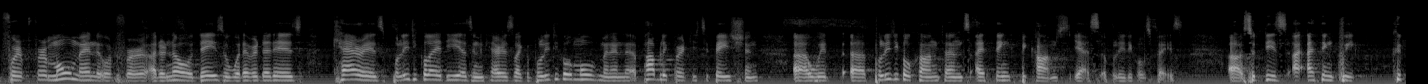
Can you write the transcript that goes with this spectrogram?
for, for a moment or for, I don't know, days or whatever that is, carries political ideas and carries like a political movement and a public participation uh, with uh, political contents, I think becomes, yes, a political space. Uh, so this, I, I think we could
